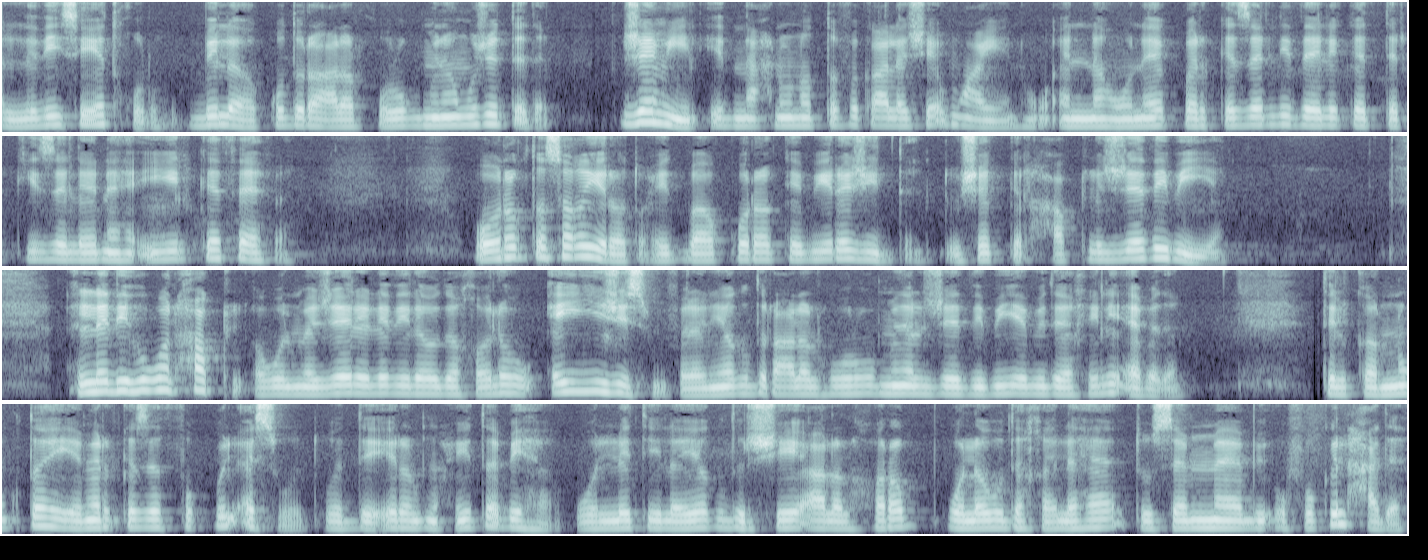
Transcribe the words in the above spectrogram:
الذي سيدخله بلا قدرة على الخروج منه مجددا. جميل إذ نحن نتفق على شيء معين هو أن هناك مركزا لذلك التركيز اللانهائي الكثافة. ونقطة صغيرة تحيط بها كرة كبيرة جدا تشكل حقل الجاذبية. الذي هو الحقل أو المجال الذي لو دخله أي جسم فلن يقدر على الهروب من الجاذبية بداخله أبدا. تلك النقطة هي مركز الثقب الأسود والدائرة المحيطة بها والتي لا يقدر شيء على الهرب ولو دخلها تسمى بأفق الحدث.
